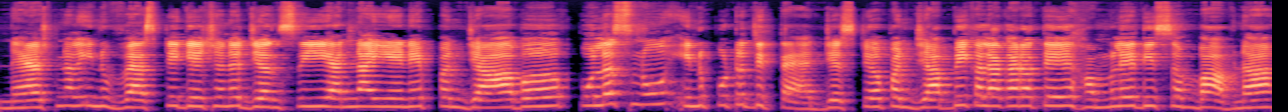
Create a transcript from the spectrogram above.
ਨੈਸ਼ਨਲ ਇਨਵੈਸਟੀਗੇਸ਼ਨ ਏਜੰਸੀ ਐਨਆਈਏ ਨੇ ਪੰਜਾਬ ਪੁਲਿਸ ਨੂੰ ਇਨਪੁਟ ਦਿੱਤਾ ਹੈ, ਜਿਸ 'ਚ ਪੰਜਾਬੀ ਕਲਾਕਾਰਾਂ ਤੇ ਹਮਲੇ ਦੀ ਸੰਭਾਵਨਾ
